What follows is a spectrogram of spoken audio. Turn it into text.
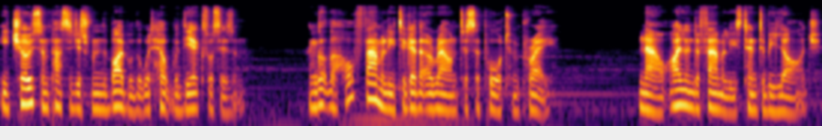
He chose some passages from the Bible that would help with the exorcism, and got the whole family together around to support and pray. Now, Islander families tend to be large,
